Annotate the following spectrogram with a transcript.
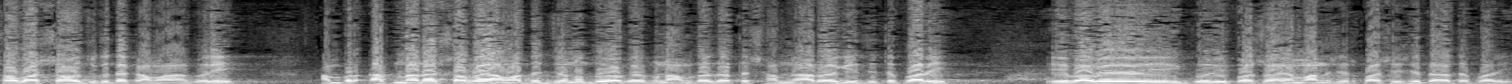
সবার সহযোগিতা কামনা করি। আপনারা সবাই আমাদের জন্য দোয়া করবেন আমরা যাতে সামনে আরও এগিয়ে যেতে পারি। এভাবে গরিব অসহায় মানুষের পাশে এসে দাঁড়াতে পারি।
